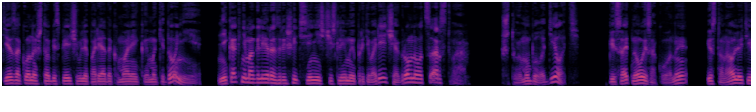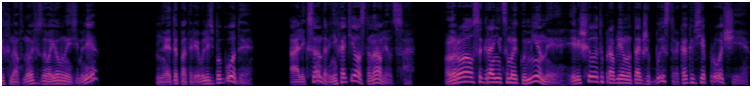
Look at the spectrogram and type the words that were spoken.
Те законы, что обеспечивали порядок маленькой Македонии, никак не могли разрешить все неисчислимые противоречия огромного царства. Что ему было делать? Писать новые законы и устанавливать их на вновь завоеванной земле? На это потребовались бы годы. А Александр не хотел останавливаться. Он рвался границам Айкумены и решил эту проблему так же быстро, как и все прочие,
